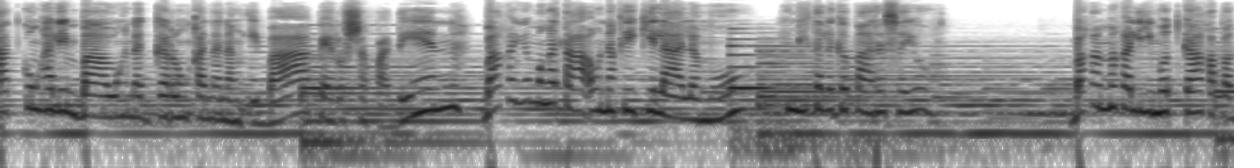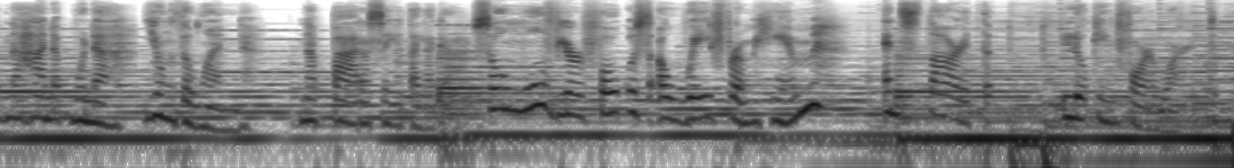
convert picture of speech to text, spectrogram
At kung halimbawang nagkaroon ka na ng iba pero siya pa din, baka yung mga taong nakikilala mo, hindi talaga para sa'yo. Baka makalimot ka kapag nahanap mo na yung the one na para sa'yo talaga. So move your focus away from him and start looking forward.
